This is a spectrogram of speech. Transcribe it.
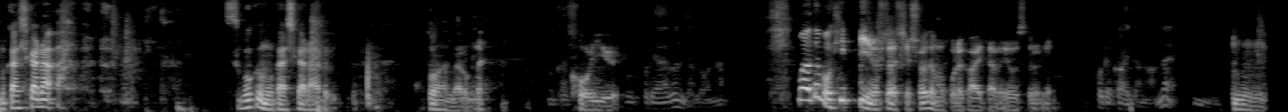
昔から、すごく昔からあることなんだろうね。昔こういう。これあるんだろうな。まあでもヒッピーの人たちでしょ？でもこれ書いたの、要するに。これ書いたのはね。うんうん。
